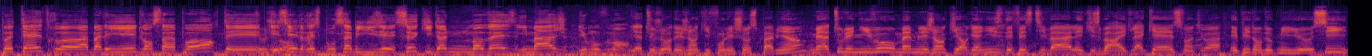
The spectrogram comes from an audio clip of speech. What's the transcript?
peut-être euh, à balayer devant sa porte et Toujours. essayer de responsabiliser ceux qui donnent une mauvaise image du mouvement. Il y a toujours des gens qui font les choses pas bien, mais à tous les niveaux, même les gens qui organisent des festivals et qui se barrent avec la caisse, enfin tu vois. Et puis dans d'autres milieux aussi.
